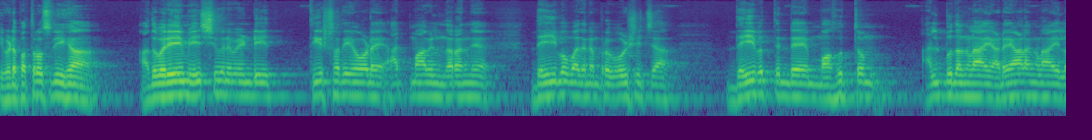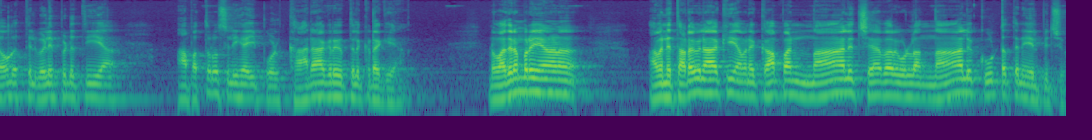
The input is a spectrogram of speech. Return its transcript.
ഇവിടെ പത്രോസ്ലീഹ അതുവരെയും യേശുവിന് വേണ്ടി തീക്ഷ്ണതയോടെ ആത്മാവിൽ നിറഞ്ഞ് ദൈവവചനം പ്രഘോഷിച്ച ദൈവത്തിന്റെ മഹത്വം അത്ഭുതങ്ങളായി അടയാളങ്ങളായി ലോകത്തിൽ വെളിപ്പെടുത്തിയ ആ പത്രോസ്ലിഹ ഇപ്പോൾ കാരാഗ്രഹത്തിൽ കിടക്കുകയാണ്. ഇവിടെ വചനം പറയുകയാണ് അവനെ തടവിലാക്കി അവനെ കാപ്പാൻ നാല് ചേവറുള്ള നാല് കൂട്ടത്തിനെ ഏൽപ്പിച്ചു.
